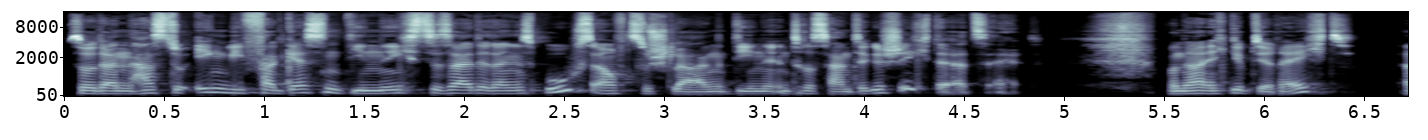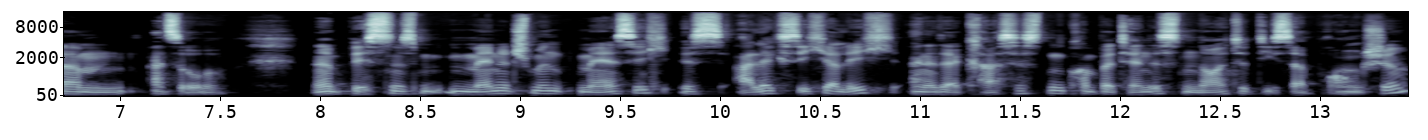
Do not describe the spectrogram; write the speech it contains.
So, dann hast du irgendwie vergessen, die nächste Seite deines Buchs aufzuschlagen, die eine interessante Geschichte erzählt. Von daher, ich gebe dir recht. Ähm, also ne, Business Management mäßig ist Alex sicherlich einer der krassesten, kompetentesten Leute dieser Branche.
